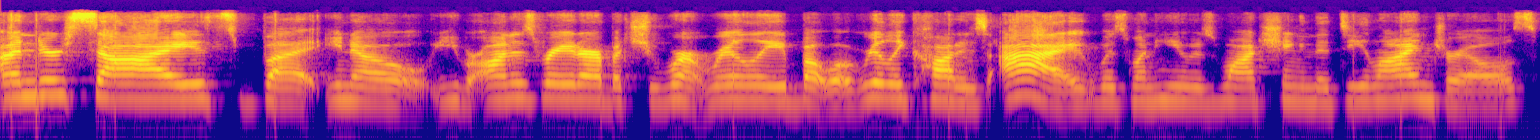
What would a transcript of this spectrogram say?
undersized, but you know, you were on his radar, but you weren't really. But what really caught his eye was when he was watching the D line drills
